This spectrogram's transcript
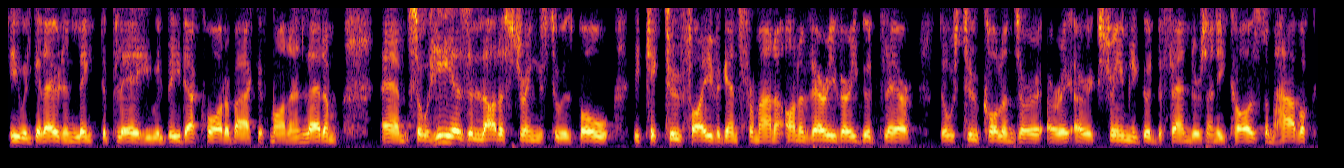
He will get out and link the play. He will be that quarterback if Monaghan let him. Um, so he has a lot of strings to his bow. He kicked two five against Fermanagh on a very very, very good player. Those two Cullens are, are, are extremely good defenders and he caused them havoc.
